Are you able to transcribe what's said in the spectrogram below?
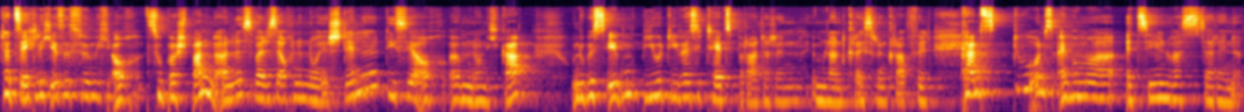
tatsächlich ist es für mich auch super spannend alles, weil es ja auch eine neue Stelle, die es ja auch ähm, noch nicht gab. Und du bist eben Biodiversitätsberaterin im Landkreis Rhön-Grabfeld. Kannst du uns einfach mal erzählen, was deine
